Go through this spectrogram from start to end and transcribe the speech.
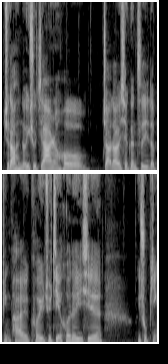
知道很多艺术家，然后找到一些跟自己的品牌可以去结合的一些艺术品。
